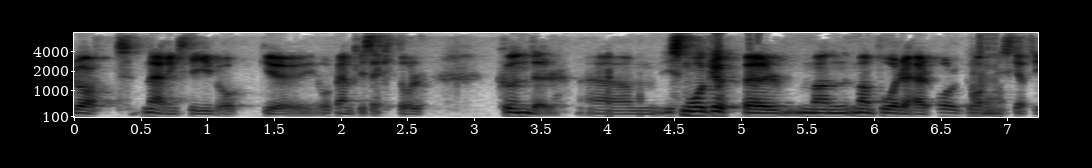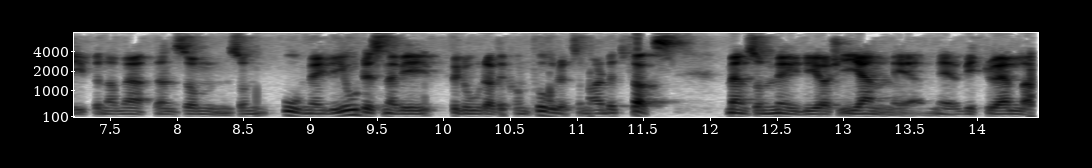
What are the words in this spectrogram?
privat näringsliv och eh, offentlig sektor kunder. Ehm, I små grupper man, man får den här organiska typen av möten som, som omöjliggjordes när vi förlorade kontoret som arbetsplats men som möjliggörs igen med, med virtuella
